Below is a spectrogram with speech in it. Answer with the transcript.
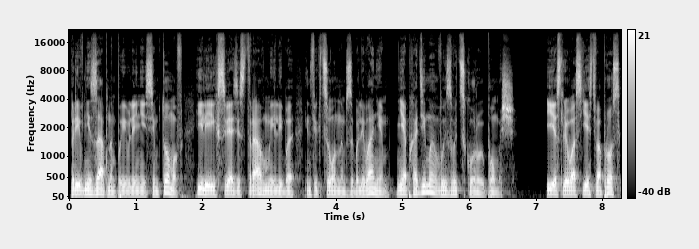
При внезапном появлении симптомов или их связи с травмой либо инфекционным заболеванием необходимо вызвать скорую помощь. Если у вас есть вопрос,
